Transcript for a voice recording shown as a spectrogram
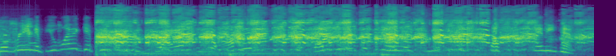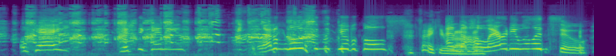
Lorene, if you want to get people to be quiet in your office, that's what you do is you need to get yourself guinea hen. Okay? Get the guineas, let them loose in the cubicles, Thank you, and the hilarity will ensue.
